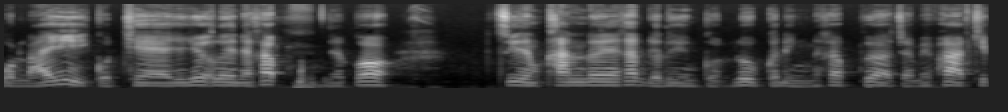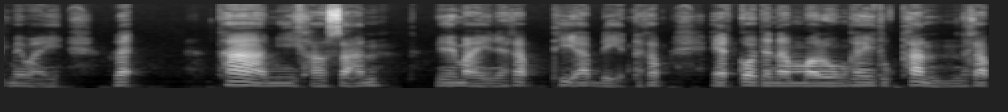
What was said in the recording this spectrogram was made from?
กดไลค์กดแชร์เยอะๆเลยนะครับ แล้วก็ สิ่งสำคัญเลยนะครับอย่าลืมกดรูปกระดิ่งนะครับ เพื่อจะไม่พลาดคลิปใหม่ๆ และถ้ามีข่าวสารใหม่ๆนะครับที่อัปเดตนะครับแอดก็จะนำมาลงให้ทุกท่านนะครับ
